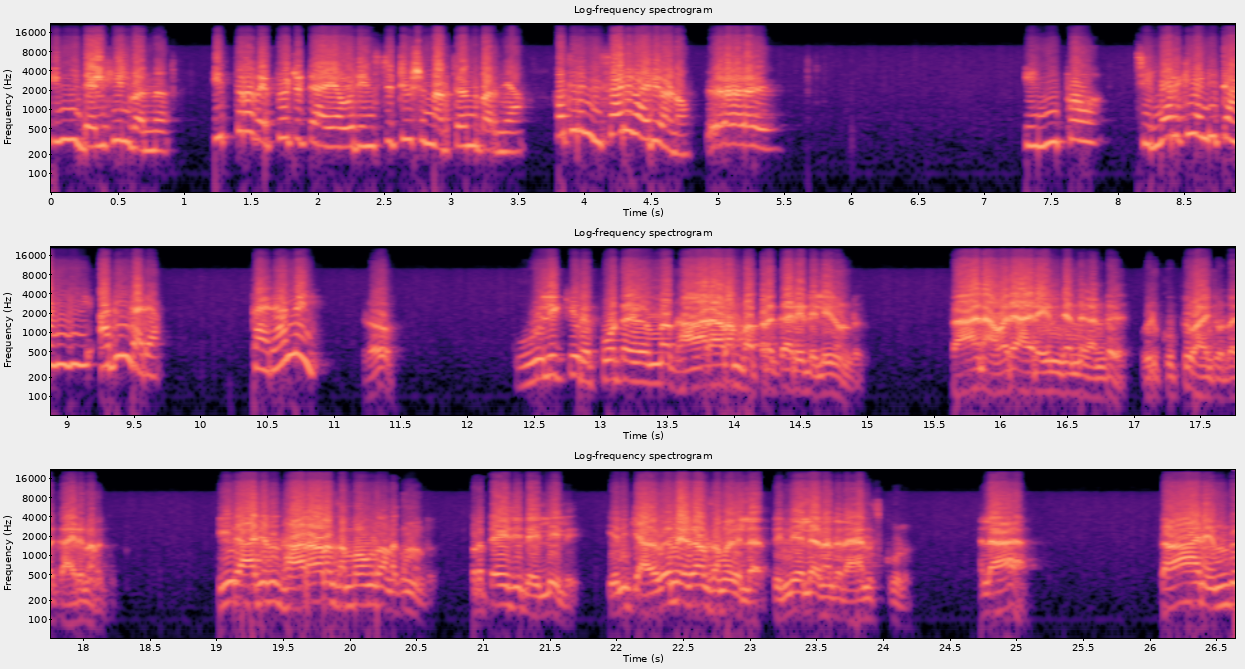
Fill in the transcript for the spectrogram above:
ഇന്ന് ഡൽഹിയിൽ വന്ന് ഇത്ര റെപ്യൂട്ടഡ് ആയ ഒരു ഇൻസ്റ്റിറ്റ്യൂഷൻ നടത്തുമെന്ന് പറഞ്ഞ അതൊരു നിസാര കാര്യമാണോ? ഇനിയിപ്പോ ചില്ലറയ്ക്ക് വേണ്ടിട്ടാണെങ്കിൽ അതും തരാം. തരാന്നേ എടോ കൂലിക്ക് റിപ്പോർട്ട് എഴുതുന്ന ധാരാളം പത്രക്കാർ ഡൽഹിയിലുണ്ട്. താൻ അവരാരെങ്കിലും ചെന്ന് കണ്ട് ഒരു കുപ്പി വാങ്ങിച്ചു കൊടുത്ത കാര്യം നടക്കും. ഈ രാജ്യത്ത് ധാരാളം സംഭവങ്ങൾ നടക്കുന്നുണ്ട്. പ്രത്യേകിച്ച് ഡൽഹിയിൽ എനിക്ക് അത് തന്നെ എഴുതാൻ സമയമില്ല. പിന്നെയല്ല എന്റെ ഡാൻസ് സ്കൂൾ അല്ല താൻ എന്ത്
